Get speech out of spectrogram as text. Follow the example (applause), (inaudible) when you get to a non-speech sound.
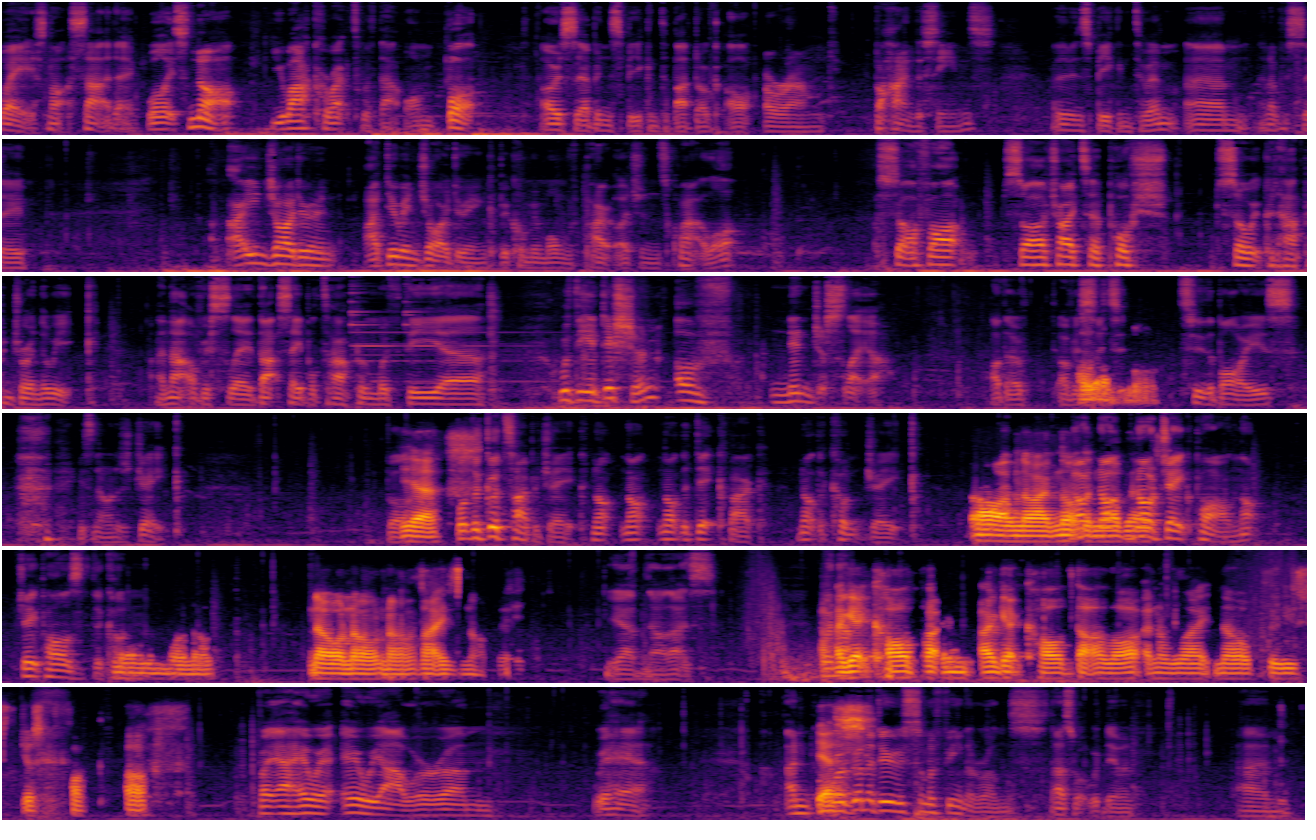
wait, it's not a Saturday. Well, it's not. You are correct with that one, but obviously I've been speaking to Bad Dog around behind the scenes. I've been speaking to him, um, and obviously I enjoy doing. I do enjoy doing becoming one with Pirate Legends quite a lot. So I thought, so I tried to push so it could happen during the week, and that obviously that's able to happen with the uh, with the addition of Ninja Slayer. Although obviously to, the boys, (laughs) he's known as Jake. But, Yes. but the good type of Jake, not not not the dick bag, not the cunt Jake. Oh no, I'm not No, the not not Jake Paul, not Jake Paul is the No, cunt. no, no, no, no, no. That is not me. Yeah, no, that's. I get called that. In, I get called that a lot, and I'm like, no, please, just fuck off. But yeah, here we here we are. We're um, we're here, and Yes. we're gonna do some Athena runs. That's what we're doing. Um,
